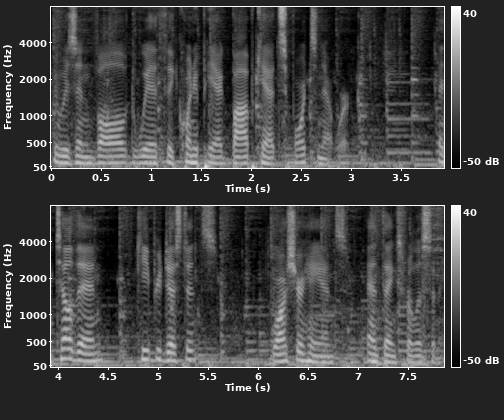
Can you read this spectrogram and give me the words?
who is involved with the Quinnipiac Bobcat Sports Network. Until then, keep your distance, wash your hands, and thanks for listening.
